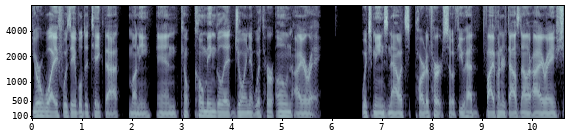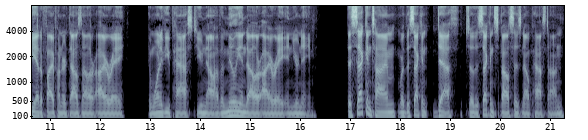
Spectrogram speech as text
your wife was able to take that money and co- commingle it, join it with her own IRA, which means now it's part of hers. So if you had $500,000 IRA, she had a $500,000 IRA, and one of you passed, you now have a million dollar IRA in your name. The second time, or the second death, so the second spouse has now passed on,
